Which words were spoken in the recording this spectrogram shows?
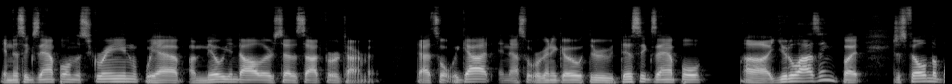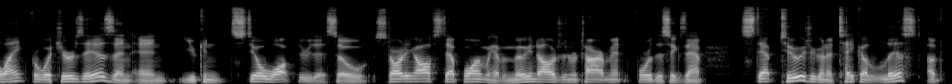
In this example on the screen, we have a million dollars set aside for retirement. That's what we got, and that's what we're going to go through this example uh, utilizing, but just fill in the blank for what yours is, and and you can still walk through this. So starting off, step one, we have a million dollars in retirement for this example. Step two is you're going to take a list of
